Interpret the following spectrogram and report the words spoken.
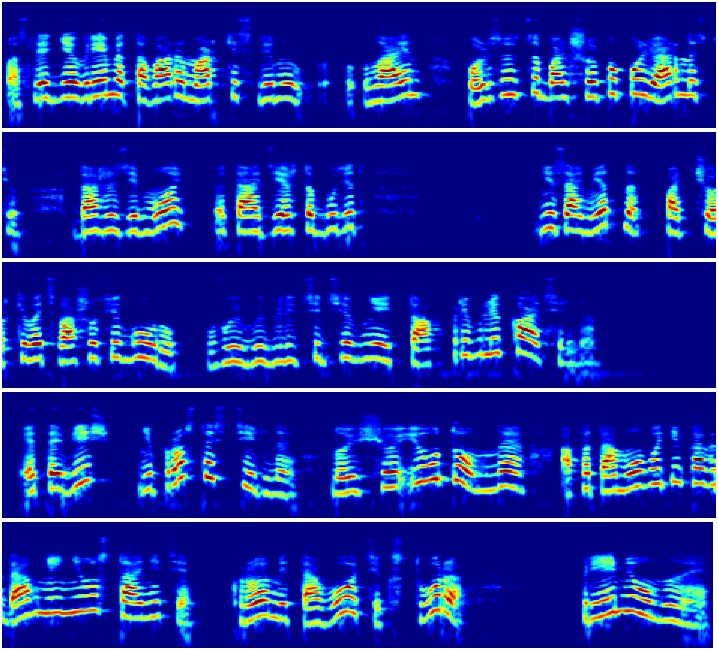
Последнее время товары марки Slim Line пользуются большой популярностью. Даже зимой эта одежда будет незаметно подчеркивать вашу фигуру. Вы выглядите в ней так привлекательно. Эта вещь не просто стильная, но еще и удобная, а потому вы никогда в ней не устанете. Кроме того, текстура премиумная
